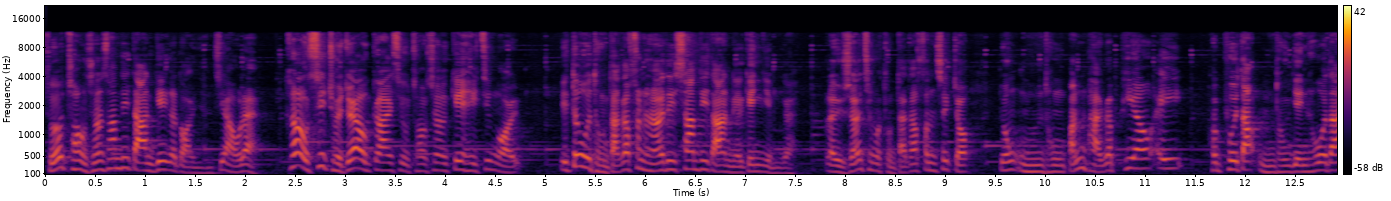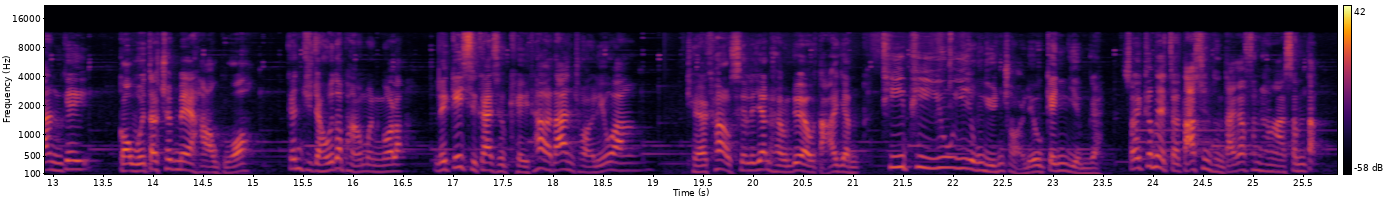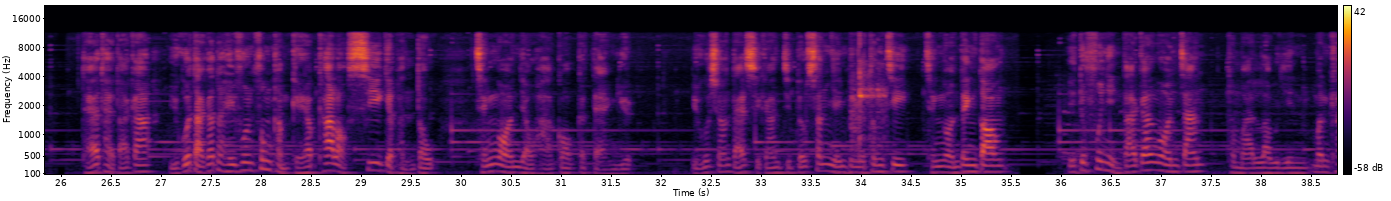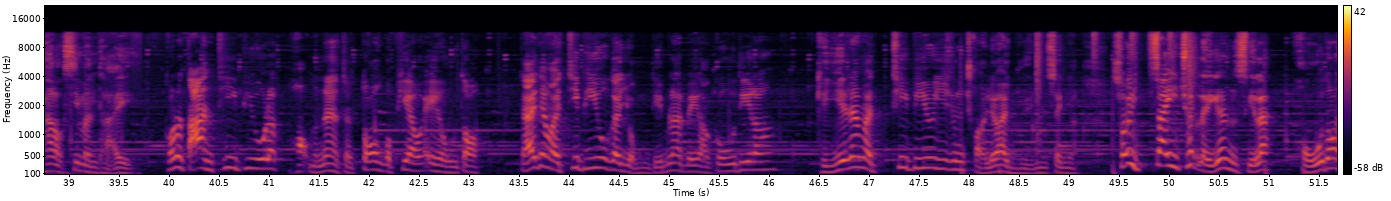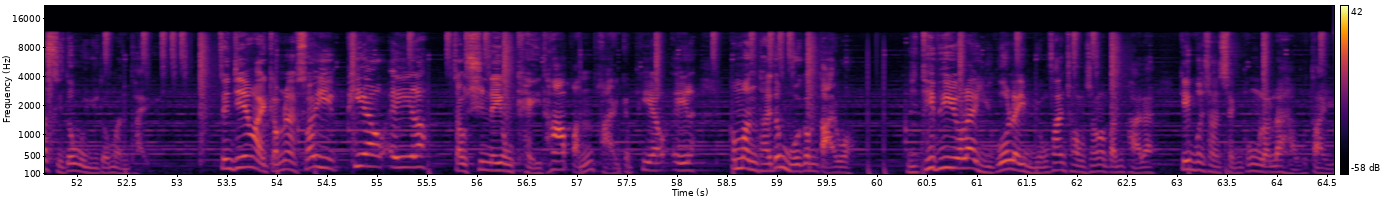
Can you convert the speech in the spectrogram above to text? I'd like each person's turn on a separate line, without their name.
做咗創想 3D 打印機嘅代言人之後咧，卡洛斯除咗有介紹創想嘅機器之外，亦都會同大家分享一啲 3D 打印嘅經驗嘅。例如上一次我同大家分析咗用唔同品牌嘅 PLA 去配搭唔同型號嘅打印機，各會得出咩效果。跟住就好多朋友問我啦，你幾時介紹其他嘅打印材料啊？其實卡洛斯咧一向都有打印 TPU 呢種軟材料經驗嘅，所以今日就打算同大家分享下心得。
提一提大家，如果大家都喜歡風琴奇侠卡洛斯嘅頻道，請按右下角嘅訂閱。如果想第一時間接到新影片嘅通知，請按叮當。亦都歡迎大家按讚同埋留言問卡洛斯問題。
講到打印 TPU 咧，學問咧就多過 PLA 好多。第一，因為 TPU 嘅熔點咧比較高啲咯。其二咧，因為 TPU 呢種材料係軟性啊，所以挤出嚟嗰陣時咧，好多時都會遇到問題。正正因為咁咧，所以 PLA 啦，就算你用其他品牌嘅 PLA 咧，個問題都唔會咁大。而 TPU 咧，如果你唔用翻創想嘅品牌咧，基本上成功率咧係好低嘅。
